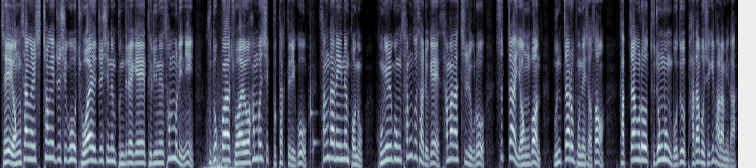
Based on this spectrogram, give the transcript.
제 영상을 시청해주시고 좋아해주시는 분들에게 드리는 선물이니 구독과 좋아요 한 번씩 부탁드리고 상단에 있는 번호 010-3946-3176으로 숫자 0번 문자로 보내셔서 답장으로 두 종목 모두 받아보시기 바랍니다.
